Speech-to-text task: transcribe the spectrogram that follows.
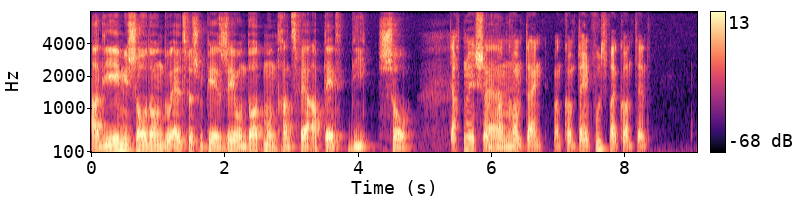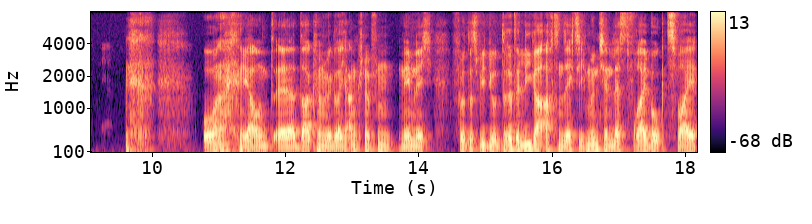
Adiemi Showdown, Duell zwischen PSG und Dortmund, Transfer Update, die Show. Dachten wir schon, ähm, wann kommt dein, wann kommt dein Fußball-Content? Oh, ja, und äh, da können wir gleich anknüpfen, nämlich viertes Video, dritte Liga 1860 München lässt Freiburg 2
